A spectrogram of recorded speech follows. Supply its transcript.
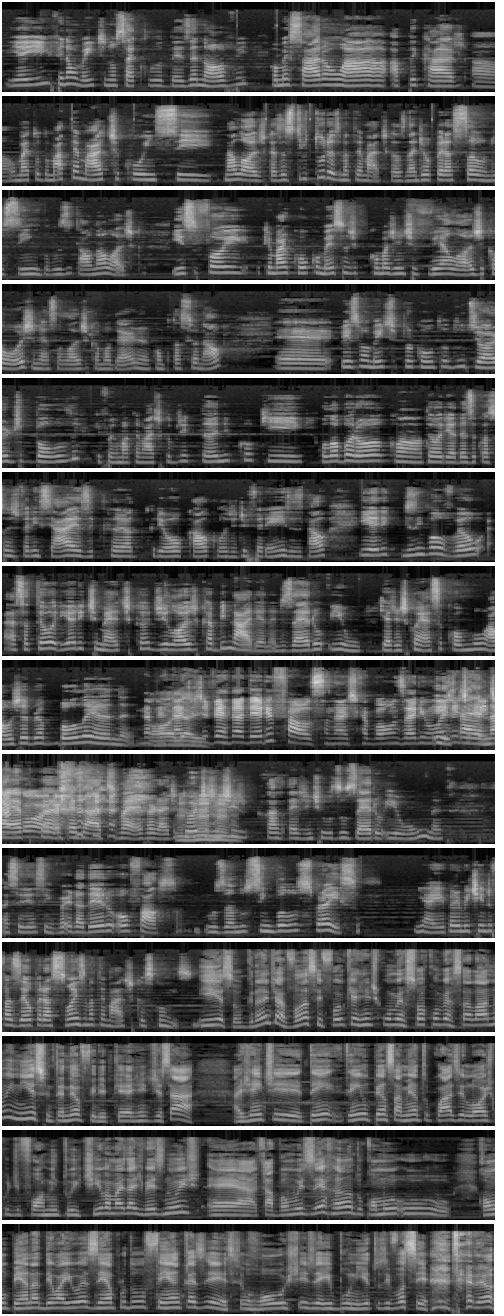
E aí, finalmente, no século XIX, começaram a aplicar ah, o método matemático em si na lógica, as estruturas matemáticas, né, de operação, de símbolos e tal na lógica. E Isso foi o que marcou o começo de como a gente vê a lógica hoje, né, essa lógica moderna, computacional. É, principalmente por conta do George Bowley, que foi um matemático britânico que colaborou com a teoria das equações diferenciais e criou o cálculo de diferenças e tal. E ele desenvolveu essa teoria aritmética de lógica binária, né, de 0 e 1, um, que a gente conhece como álgebra booleana. Na verdade, de verdadeiro e falso, né? Acho que é bom 0 e 1 um, a gente é, entende na agora. época, exato, é verdade. Que hoje a gente, a gente usa o 0 e o 1, um, né? Mas seria assim, verdadeiro ou falso, usando símbolos para isso. E aí permitindo fazer operações matemáticas com isso. Isso, o grande avanço foi o que a gente começou a conversar lá no início, entendeu, Felipe? Que a gente disse, ah, a gente tem, tem um pensamento quase lógico de forma intuitiva, mas às vezes nos é, acabamos errando, como o como o Pena deu aí o exemplo do Fencas e esse, o Roches aí bonitos e você, entendeu?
